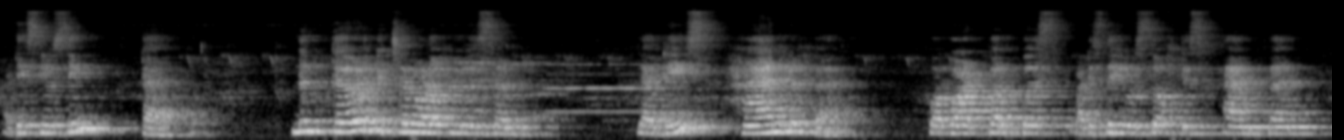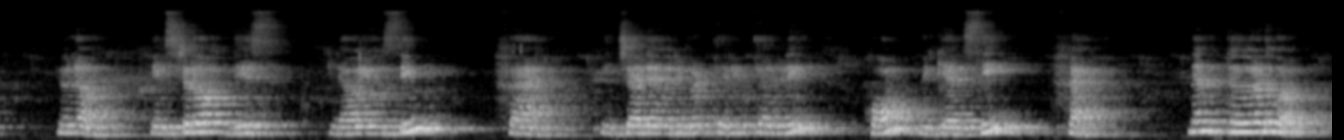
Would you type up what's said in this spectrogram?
What is using tap? Then third picture all of you listen. That is hand fan. For what purpose? What is the use of this hand fan? You know, instead of this, now using fan. Each and every, every, every home we can see fan. Then third one.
